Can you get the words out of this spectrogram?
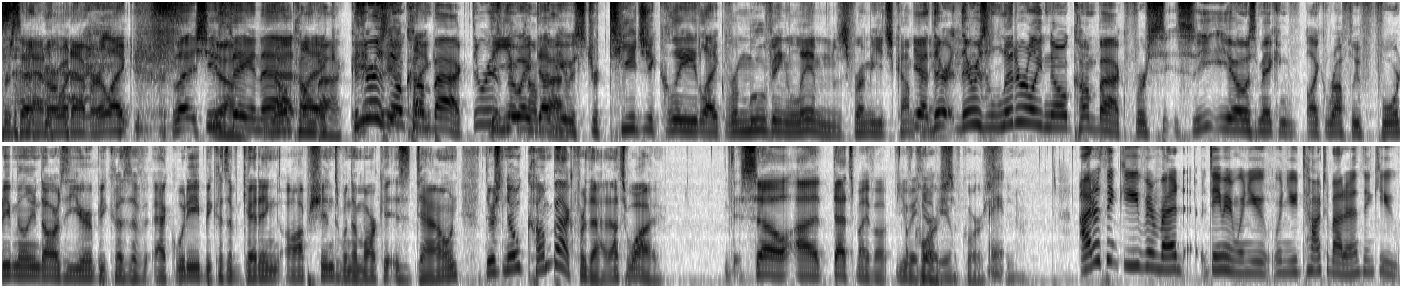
percent or whatever. Like like, she's Yeah. saying that no comeback because there is no like, comeback. There is the no UAW comeback. is strategically like removing limbs from each company. Yeah, there there is literally no comeback for C- CEOs making like roughly forty million dollars a year because of equity, because of getting options when the market is down. There's no comeback for that. That's why. So uh, that's my vote. UAW. Of course, of course. Right. Yeah. I don't think you even read Damien when you when you talked about it. I think you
